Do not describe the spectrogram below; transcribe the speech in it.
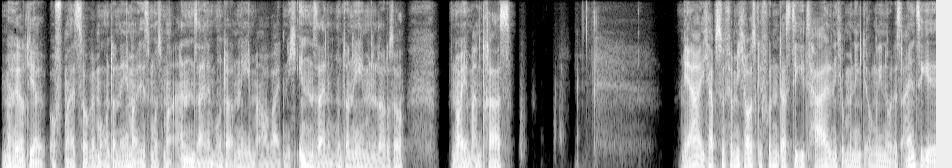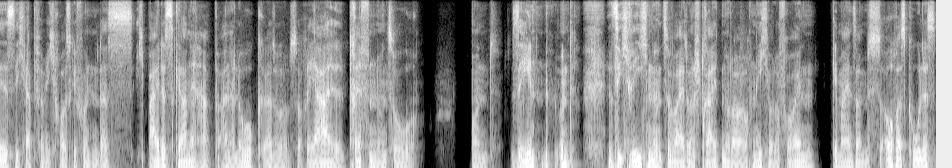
Man hört ja oftmals so, wenn man Unternehmer ist, muss man an seinem Unternehmen arbeiten, nicht in seinem Unternehmen oder so. Neue Mantras. Ja, ich habe so für mich rausgefunden, dass digital nicht unbedingt irgendwie nur das Einzige ist. Ich habe für mich rausgefunden, dass ich beides gerne habe, analog, also so real treffen und so und sehen und sich riechen und so weiter und streiten oder auch nicht oder freuen gemeinsam ist auch was Cooles.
